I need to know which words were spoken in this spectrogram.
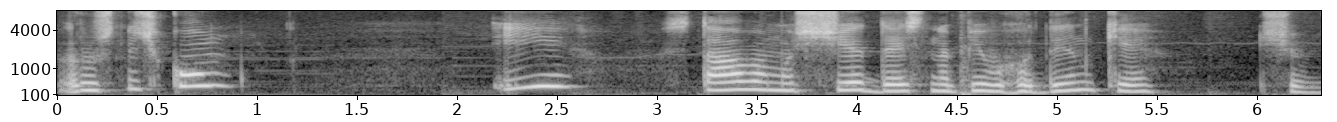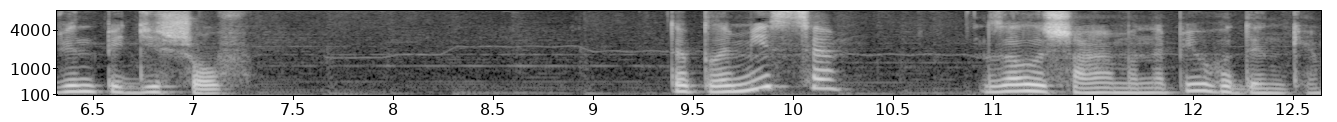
рушничком і ставимо ще десь на півгодинки, щоб він підійшов. Тепле місце залишаємо на півгодинки.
